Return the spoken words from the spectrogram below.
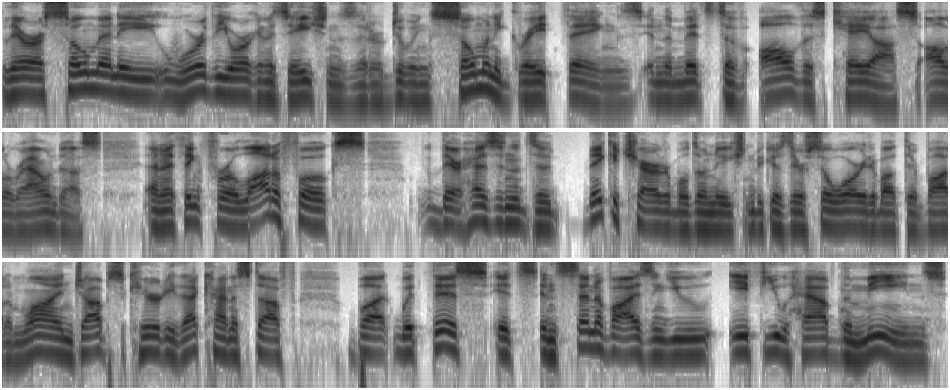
there are so many worthy organizations that are doing so many great things in the midst of all this chaos all around us. And I think for a lot of folks, they're hesitant to make a charitable donation because they're so worried about their bottom line, job security, that kind of stuff. But with this, it's incentivizing you if you have the means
